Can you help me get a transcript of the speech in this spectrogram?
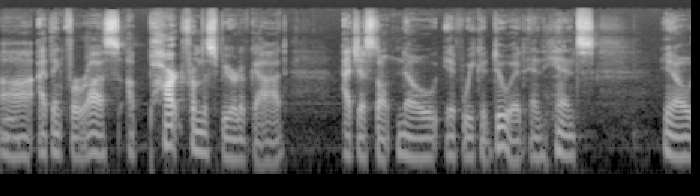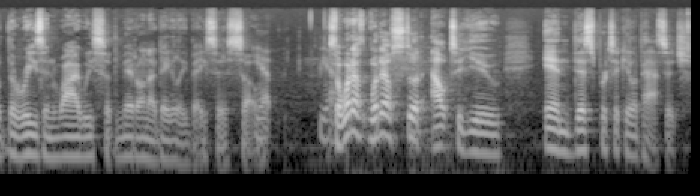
Uh, I think for us, apart from the Spirit of God, I just don't know if we could do it, and hence, you know, the reason why we submit on a daily basis. So, Yep. Yeah. So what else? What else stood out to you in this particular passage?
